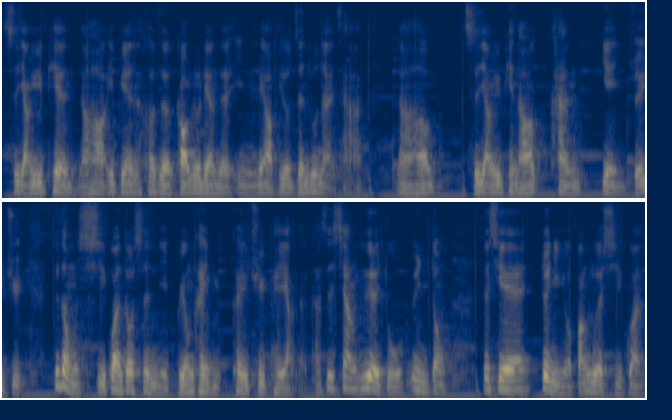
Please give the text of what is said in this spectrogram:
吃洋芋片，然后一边喝着高热量的饮料，比如珍珠奶茶，然后吃洋芋片，然后看电影追剧，这种习惯都是你不用可以可以去培养的。可是像阅读、运动这些对你有帮助的习惯，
